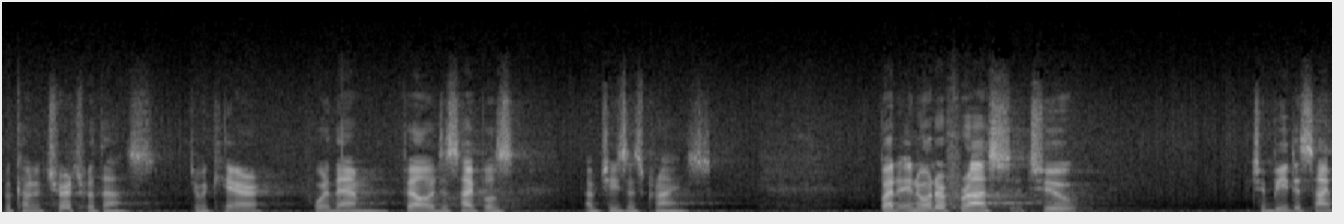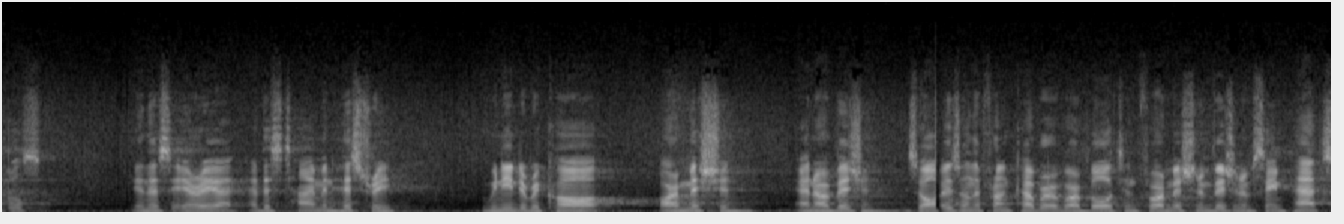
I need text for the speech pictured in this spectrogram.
who come to church with us? Do we care for them, fellow disciples of Jesus Christ? But in order for us to, to be disciples in this area at this time in history, we need to recall our mission and our vision. It's always on the front cover of our bulletin for our mission and vision of St. Pat's.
